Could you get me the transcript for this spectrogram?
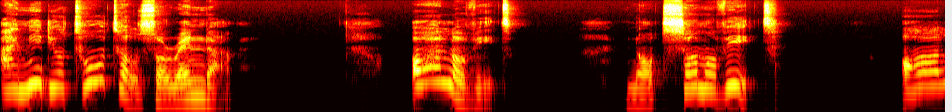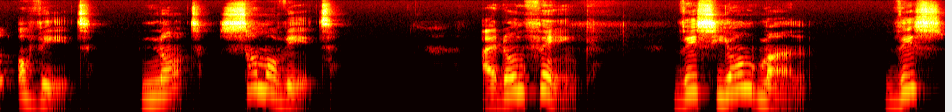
I need your total surrender. All of it, not some of it. All of it, not some of it. I don't think this young man, this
